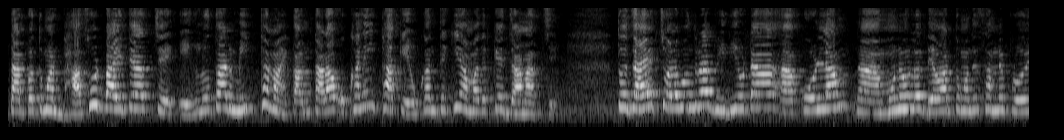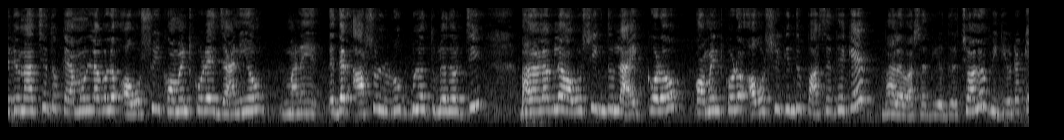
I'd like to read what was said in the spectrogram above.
তারপর তোমার ভাসুর বাড়িতে আসছে, এগুলো তো আর মিথ্যা নয়, কারণ তারা ওখানেই থাকে, ওখান থেকেই আমাদেরকে জানাচ্ছে। তো যাই হোক, চলো বন্ধুরা, ভিডিওটা করলাম। মনে হলো দেওয়ার তোমাদের সামনে প্রয়োজন আছে, তো কেমন লাগল অবশ্যই কমেন্ট করে জানিও। মানে এদের আসল রূপগুলো তুলে ধরছি। ভালো লাগলে অবশ্যই কিন্তু লাইক করো কমেন্ট করো, অবশ্যই কিন্তু পাশে থেকে ভালোবাসা দিও। চলো, ভিডিওটাকে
